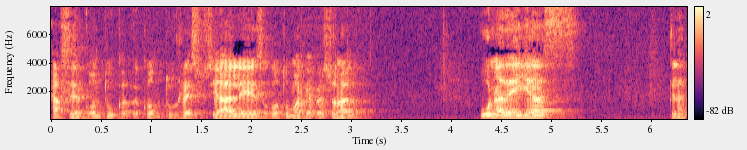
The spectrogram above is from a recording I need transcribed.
hacer con, tu, con tus redes sociales o con tu marca personal? Una de ellas, de las,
